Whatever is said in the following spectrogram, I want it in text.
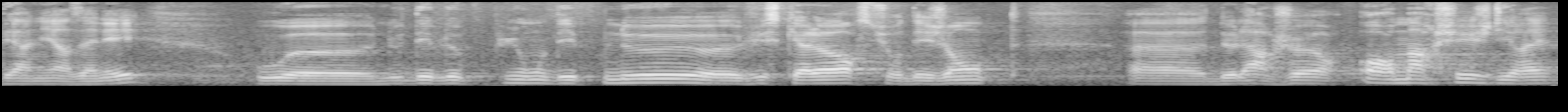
dernières années, où nous développions des pneus jusqu'alors sur des jantes de largeur hors marché, je dirais.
